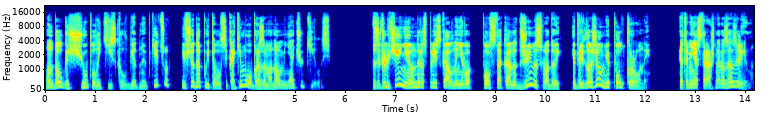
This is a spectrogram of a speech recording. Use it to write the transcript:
Он долго щупал и тискал бедную птицу и все допытывался, каким образом она у меня очутилась. В заключение он расплескал на него полстакана джина с водой и предложил мне полкроны. Это меня страшно разозлило.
